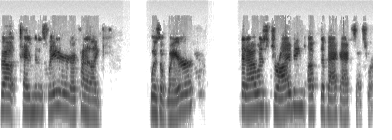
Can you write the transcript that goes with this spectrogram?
about ten minutes later, I kind of like was aware that I was driving up the back access road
